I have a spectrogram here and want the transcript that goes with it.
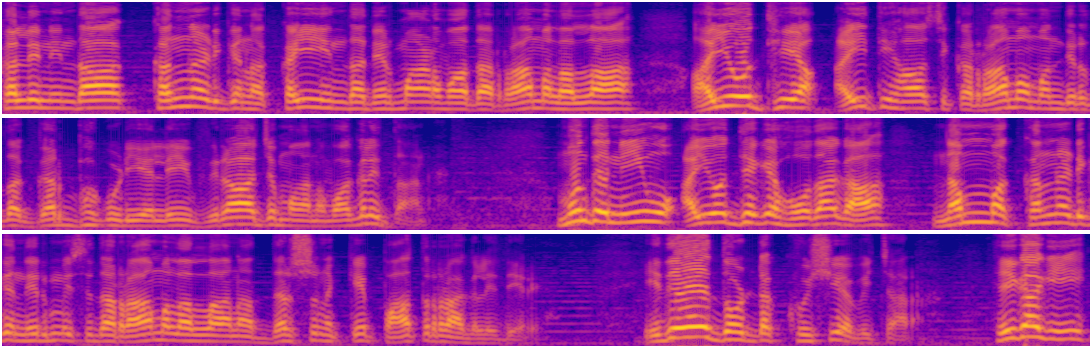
ಕಲ್ಲಿನಿಂದ ಕನ್ನಡಿಗನ ಕೈಯಿಂದ ನಿರ್ಮಾಣವಾದ ರಾಮಲಲ್ಲ ಅಯೋಧ್ಯೆಯ ಐತಿಹಾಸಿಕ ರಾಮ ಮಂದಿರದ ಗರ್ಭಗುಡಿಯಲ್ಲಿ ವಿರಾಜಮಾನವಾಗಲಿದ್ದಾನೆ. ಮುಂದೆ ನೀವು ಅಯೋಧ್ಯೆಗೆ ಹೋದಾಗ ನಮ್ಮ ಕನ್ನಡಿಗ ನಿರ್ಮಿಸಿದ ರಾಮಲಲ್ಲಾನ ದರ್ಶನಕ್ಕೆ ಪಾತ್ರರಾಗಲಿದ್ದೀರಿ. ಇದೇ ದೊಡ್ಡ ಖುಷಿಯ ವಿಚಾರ. ಹೀಗಾಗಿ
